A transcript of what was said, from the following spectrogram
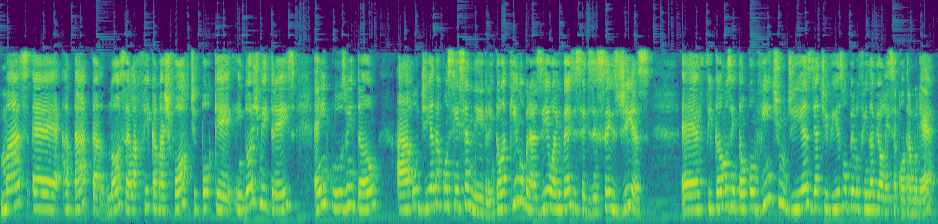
mas é, a data, nossa, ela fica mais forte porque em 2003 é incluso então a, o Dia da Consciência Negra. Então aqui no Brasil, ao invés de ser 16 dias, é, ficamos então com 21 dias de ativismo pelo fim da violência contra a mulher,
